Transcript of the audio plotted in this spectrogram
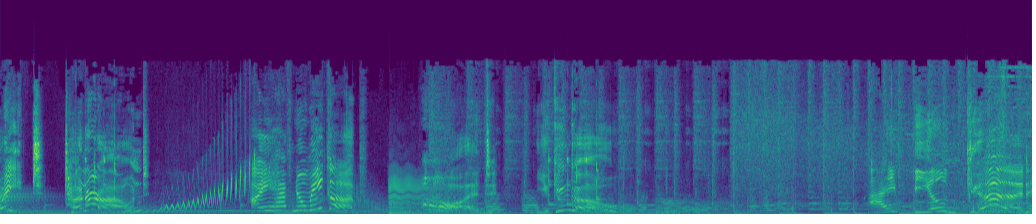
Wait! Turn around! I have no makeup. Odd. You can go. I feel good.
